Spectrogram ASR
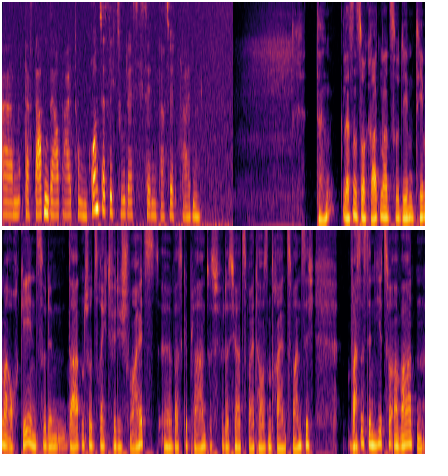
ähm, dass Datenbearbeitungen grundsätzlich zulässig sind, das wird bleiben. Dann lass uns doch gerade mal zu dem Thema auch gehen, zu dem Datenschutzrecht für die Schweiz, äh, was geplant ist für das Jahr 2023. Was ist denn hier zu erwarten?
